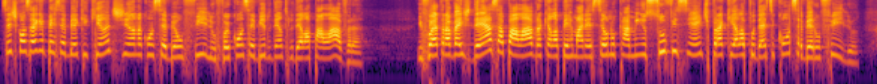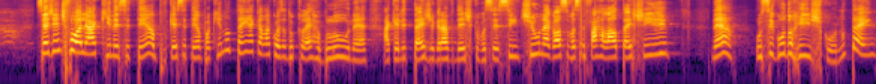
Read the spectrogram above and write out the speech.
Vocês conseguem perceber aqui que antes de Ana conceber um filho, foi concebido dentro dela a palavra? E foi através dessa palavra que ela permaneceu no caminho suficiente para que ela pudesse conceber um filho? Se a gente for olhar aqui nesse tempo, porque esse tempo aqui não tem aquela coisa do Claire Blue, né? Aquele teste de gravidez que você sentiu o negócio, você faz lá o testinho e, né? O segundo risco. Não tem.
